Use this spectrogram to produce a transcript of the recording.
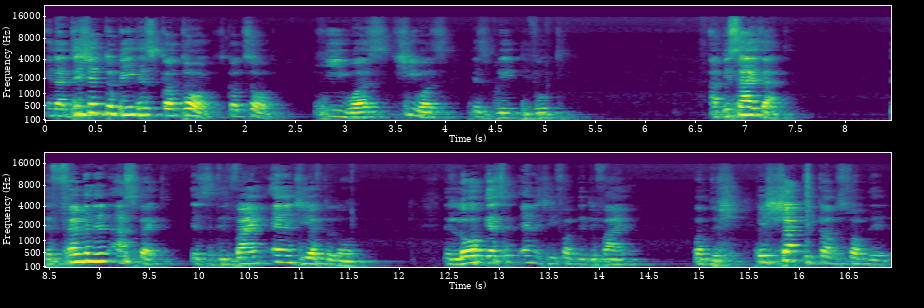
In addition to being his consort, consort he was, she was his great devotee. And besides that, the feminine aspect is the divine energy of the Lord. The Lord gets its energy from the divine from the his Shakti comes from the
